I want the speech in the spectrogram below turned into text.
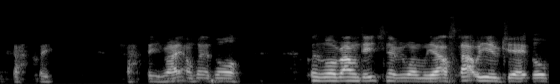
exactly, exactly. Right, I'm going to go, going to go around each and every one with you. I'll start with you, Jacob.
